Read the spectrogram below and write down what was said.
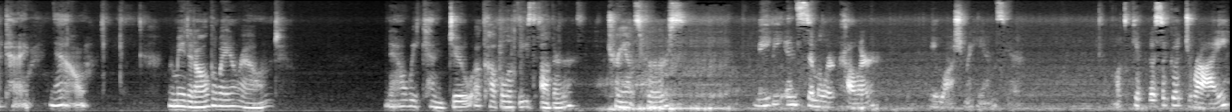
Okay, now we made it all the way around. Now we can do a couple of these other transfers, maybe in similar color. Let me wash my hands here. Let's give this a good dry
